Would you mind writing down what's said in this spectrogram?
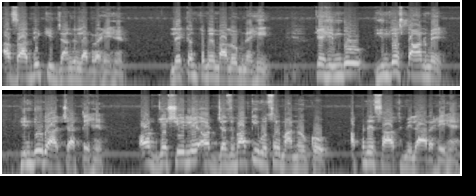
آزادی کی جنگ لڑ رہے ہیں۔ لیکن تمہیں معلوم نہیں کہ ہندو ہندوستان میں ہندو راج چاہتے ہیں اور جوشیلے اور جذباتی مسلمانوں کو اپنے ساتھ ملا رہے ہیں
